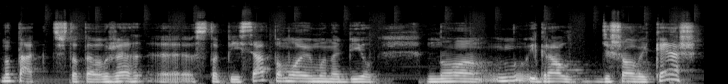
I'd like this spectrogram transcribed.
Ну так, что-то уже 150, э, по-моему, набил. Но ну, играл дешевый кэш.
